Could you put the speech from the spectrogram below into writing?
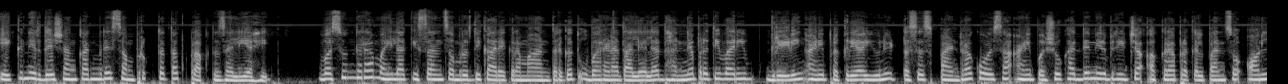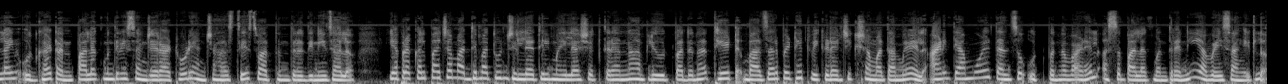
एक निर्देशांकांमध्ये संपृक्तता प्राप्त झाली आहे. वसुंधरा महिला किसान समृद्धी कार्यक्रमाअंतर्गत उभारण्यात आलेल्या धान्य प्रतिवारी ग्रेडिंग आणि प्रक्रिया युनिट तसंच पांढरा कोळसा आणि पशुखाद्य निर्मितीच्या अकरा प्रकल्पांचं ऑनलाईन उद्घाटन पालकमंत्री संजय राठोड यांच्या हस्ते स्वातंत्र्यदिनी झालं. या प्रकल्पाच्या माध्यमातून जिल्ह्यातील महिला शेतकऱ्यांना आपली उत्पादनं थेट बाजारपेठेत विकण्याची क्षमता मिळेल आणि त्यामुळे त्यांचं उत्पन्न वाढेल असं पालकमंत्र्यांनी यावेळी सांगितलं.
